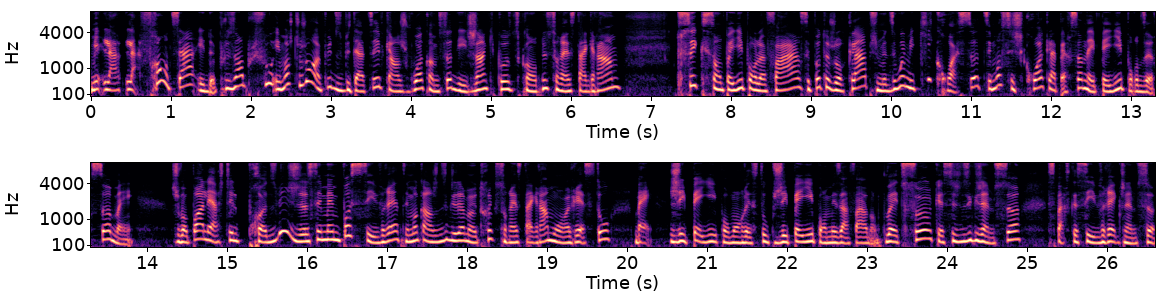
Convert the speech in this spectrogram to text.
Mais la, la frontière est de plus en plus floue. Et moi, je suis toujours un peu dubitative quand je vois comme ça des gens qui posent du contenu sur Instagram tu sais qu'ils sont payés pour le faire, c'est pas toujours clair. Puis je me dis, oui, mais qui croit ça? Tu sais, moi, si je crois que la personne est payée pour dire ça, ben je vais pas aller acheter le produit. Je sais même pas si c'est vrai. moi, quand je dis que j'aime un truc sur Instagram ou un resto, ben j'ai payé pour mon resto, puis j'ai payé pour mes affaires. Donc, vous pouvez être sûr que si je dis que j'aime ça, c'est parce que c'est vrai que j'aime ça.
